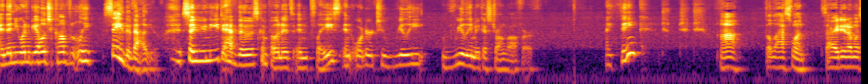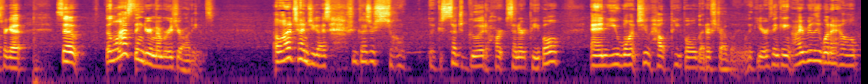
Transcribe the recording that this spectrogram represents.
And then you want to be able to confidently say the value. So you need to have those components in place in order to really, really make a strong offer. I think, ah, the last one. Sorry, I did almost forget. So the last thing to remember is your audience. A lot of times you guys, you guys are so like such good heart-centered people and you want to help people that are struggling. Like you're thinking, I really want to help,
